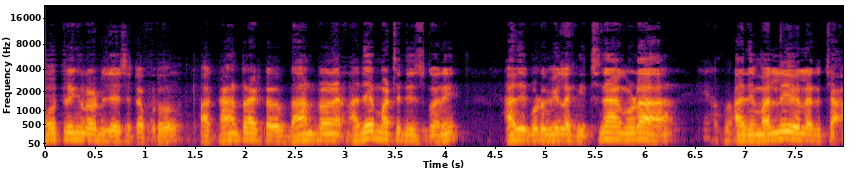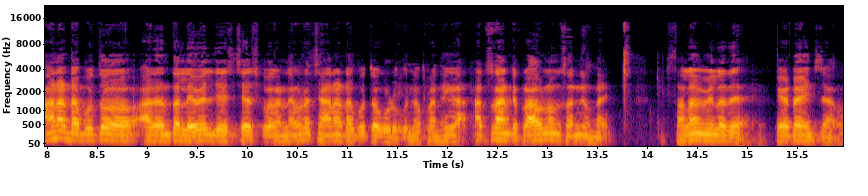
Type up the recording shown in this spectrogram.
ఔటరింగ్ రోడ్డు చేసేటప్పుడు ఆ కాంట్రాక్టర్ దాంట్లోనే అదే మట్టి తీసుకొని అది ఇప్పుడు వీళ్ళకి ఇచ్చినా కూడా అది మళ్ళీ వీళ్ళకి చాలా డబ్బుతో అదంతా లెవెల్ చేసి చేసుకోవాలన్నా కూడా చాలా డబ్బుతో కూడుకున్న పనిగా. అట్లాంటి ప్రాబ్లమ్స్ అన్ని ఉన్నాయి. స్థలం వీళ్ళదే కేటాయించినారు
